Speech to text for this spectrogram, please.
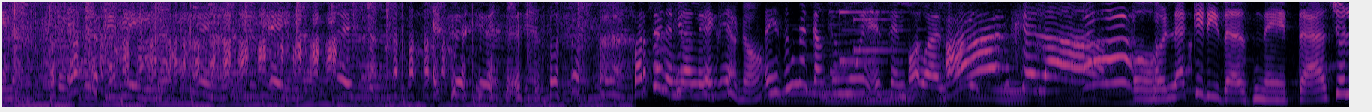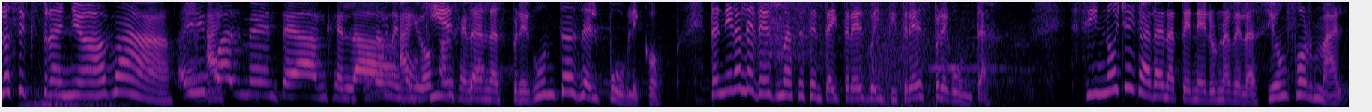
Divinas, Parte de mi alegría. sexy, ¿no? Es una canción muy sensual. ¡Ángela! Hola, queridas netas. Yo los extrañaba. Igualmente, Ángela. Aquí están las preguntas del público. Daniela Ledesma 6323 pregunta. Si no llegaran a tener una relación formal,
